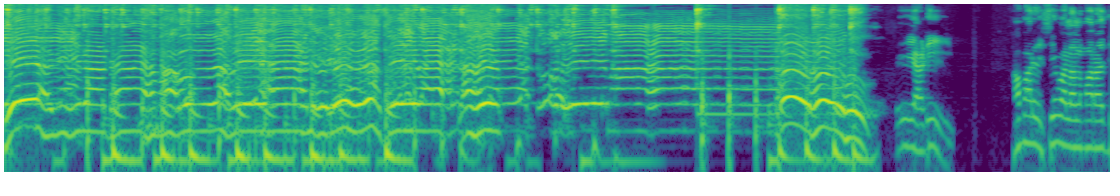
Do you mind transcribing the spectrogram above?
हे विराट माऊळे सेवा हो हो हो। हे याडी हमारे सेवालाल महाराज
